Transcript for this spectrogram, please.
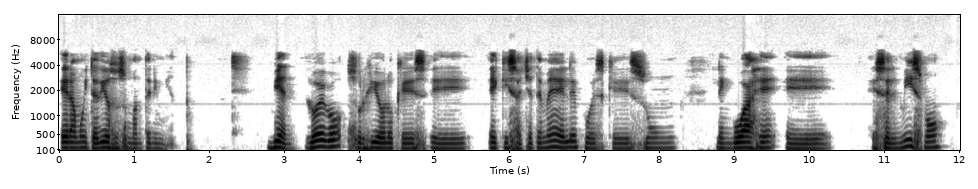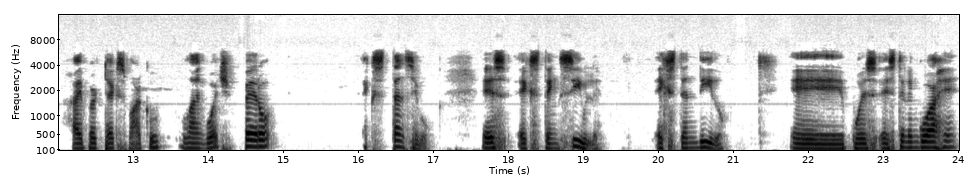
era muy tedioso su mantenimiento. Bien, luego surgió lo que es eh, XHTML, pues que es un lenguaje, es el mismo Hypertext Markup Language, pero extensible, es extensible, extendido. pues este lenguaje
